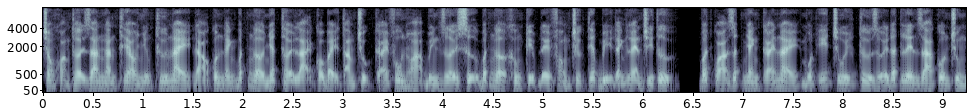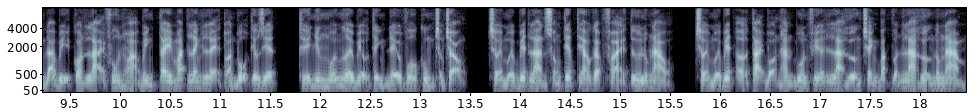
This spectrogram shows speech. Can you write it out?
trong khoảng thời gian ngắn theo những thứ này, đảo quân đánh bất ngờ nhất thời lại có bảy tám chục cái phun hỏa binh dưới sự bất ngờ không kịp đề phòng trực tiếp bị đánh lén trí tử. Bất quá rất nhanh cái này một ít chui từ dưới đất lên ra côn trùng đã bị còn lại phun hỏa binh tay mắt lanh lẹ toàn bộ tiêu diệt, thế nhưng mỗi người biểu tình đều vô cùng trầm trọng, trời mới biết làn sóng tiếp theo gặp phải từ lúc nào, trời mới biết ở tại bọn hắn bốn phía là hướng tránh bắc vẫn là hướng đông nam.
